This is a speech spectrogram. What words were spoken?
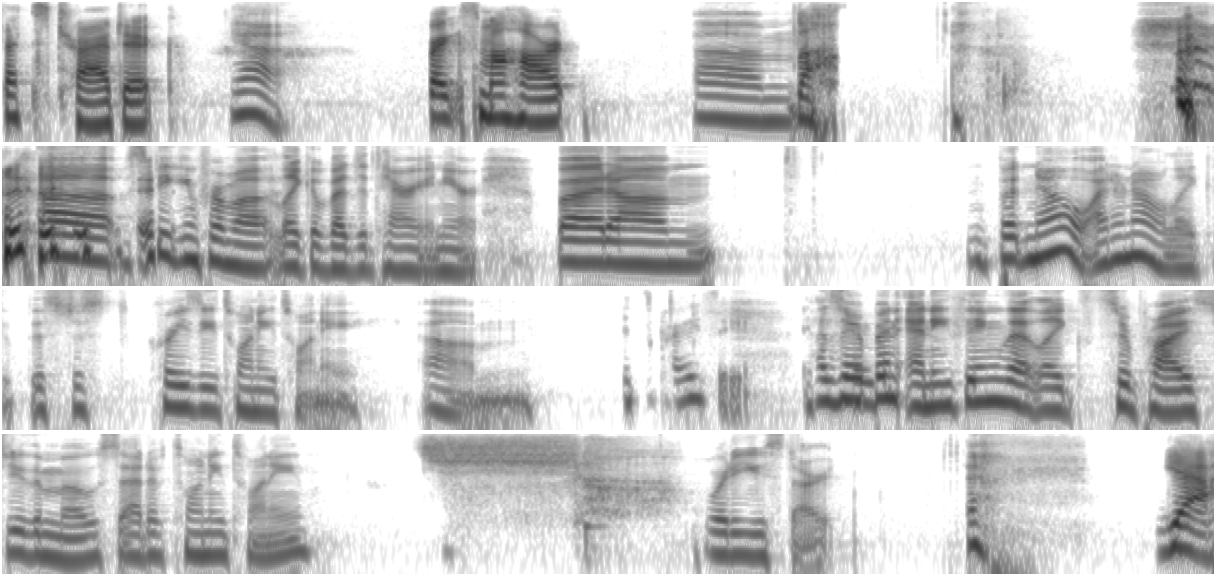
That's tragic. Yeah. Breaks my heart. Um. uh, speaking from a like a vegetarian here, but um, but no, I don't know. Like it's just crazy 2020. Um, it's crazy. It's has there crazy. been anything that like surprised you the most out of 2020? Where do you start? Yeah,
